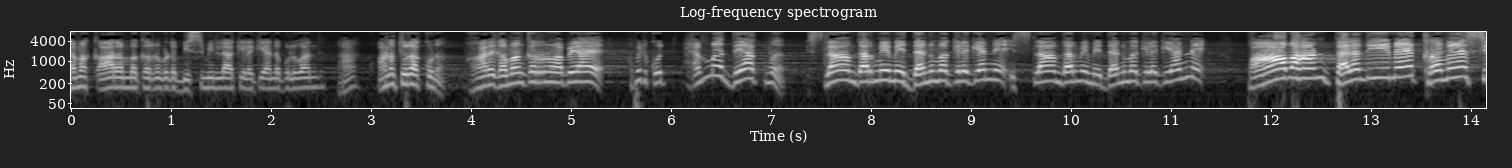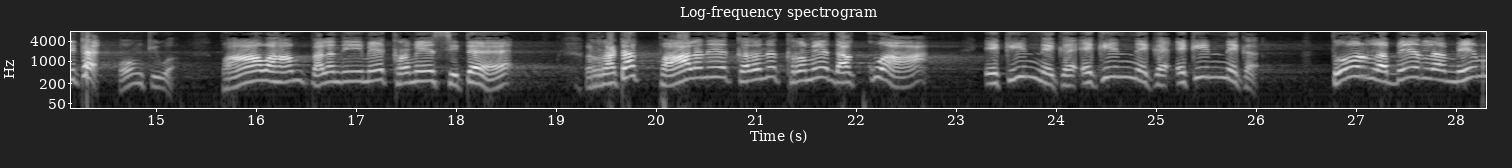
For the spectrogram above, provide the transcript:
යමක් ආරම්භ කරනකොට බිස්මිල්ලා කියලා කියන්න පුළුවන්ද? අනතුරක් වුණ. හාර ගමන් කරනවා අපේ අය. අපිට කො හැම්ම දෙයක්ම ඉස්ලාම් ධර්මය මේ දැනුම කියල කියන්නේ ඉස්ලාම් ධර්මය මේ දැනුම කියල කියන්නේ පාවහන් පැළඳීමේ ක්‍රමය සිට. ඕන් කිව්වා. පාවහම් පැළඳීමේ ක්‍රමේ සිට රටක් පාලනය කරන ක්‍රමය දක්වා එකින් එක එකින් එක එකින් එක. තෝර්ල බේර්ල මෙහෙම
